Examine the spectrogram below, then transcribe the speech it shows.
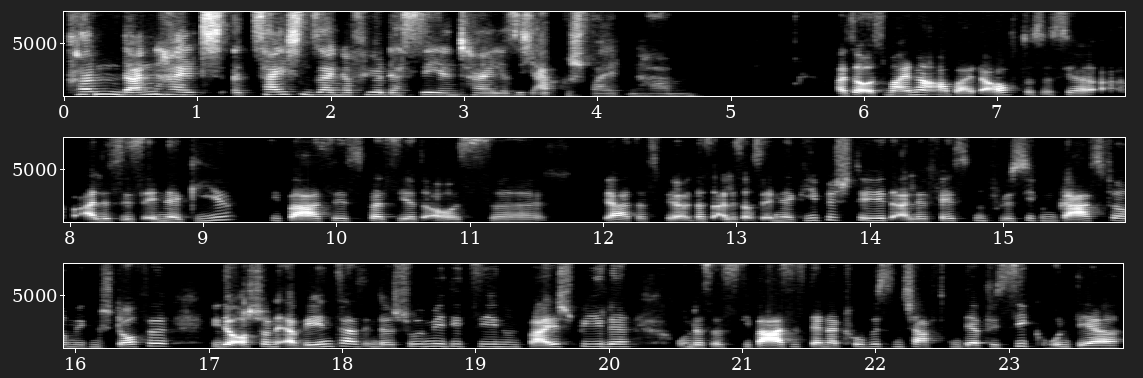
können dann halt äh, Zeichen sein dafür, dass Seelenteile sich abgespalten haben. Also aus meiner Arbeit auch, das ist ja, alles ist Energie. Die Basis basiert aus, äh, ja, dass wir, dass alles aus Energie besteht, alle festen, flüssigen, gasförmigen Stoffe, wie du auch schon erwähnt hast in der Schulmedizin und Beispiele. Und das ist die Basis der Naturwissenschaften, der Physik und der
